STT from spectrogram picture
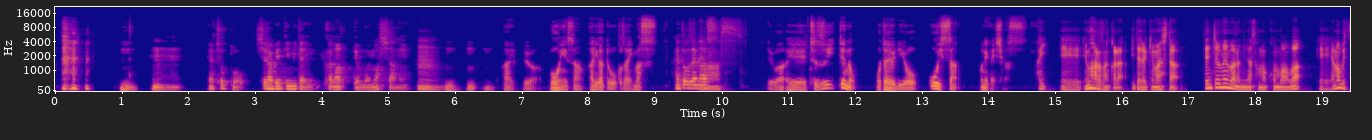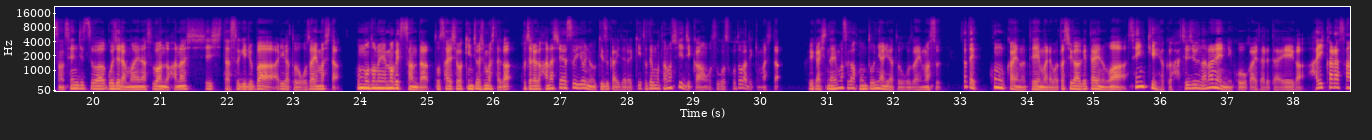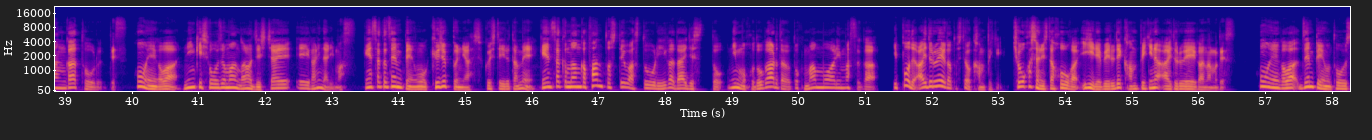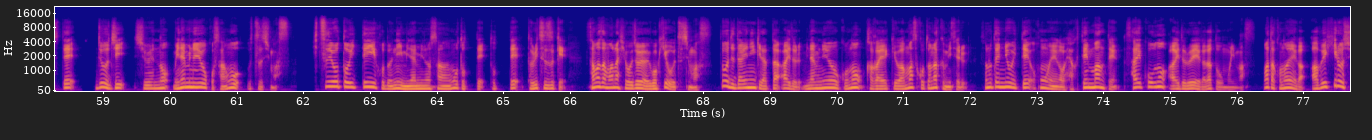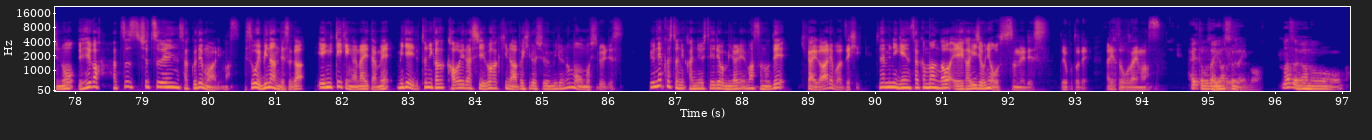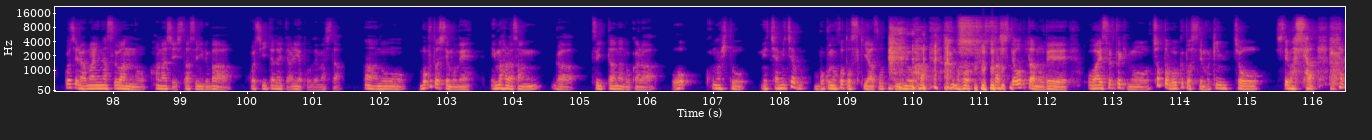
うん。うんうん。いや、ちょっと調べてみたいかなって思いましたね。うんう。ん。うん。うん。はい。では、ボーエンさん、ありがとうございます。ありがとうございま。ますす。では、えー、続いてのお便りを、大石さん、お願いします。はい、えー、M 原さんからいただきました。店長メンバーの皆様こんばんは。えー山口さん先日はゴジラマイナスワンの話したすぎるバーありがとうございました。本物の山口さんだと最初は緊張しましたが、こちらが話しやすいようにお気遣いいただき、とても楽しい時間を過ごすことができました。繰り返しになりますが、本当にありがとうございます。さて、今回のテーマで私が挙げたいのは、1987年に公開された映画、ハイカラさんが通るです。本映画は人気少女漫画の実写映画になります。原作全編を90分に圧縮しているため、原作漫画ファンとしてはストーリーがダイジェストにも程があるだろうと不満もありますが、一方でアイドル映画としては完璧。教科書にした方がいいレベルで完璧なアイドル映画なのです。本映画は全編を通して、常時主演の南野陽子さんを映します。必要と言っていいほどに南野さんを撮って、撮って、撮り続け、様々な表情や動きを映します。当時大人気だったアイドル、南野陽子の輝きを余すことなく見せる。その点において本映画は100点満点、最高のアイドル映画だと思います。またこの映画、阿部寛の映画初出演作でもあります。すごい美なんですが、演技経験がないため、見ていてとにかく可愛らしい若き日の阿部寛を見るのも面白いです。Unext に加入していれば見られますので、機会があればぜひ。ちなみに原作漫画は映画以上におすすめです。ということで、ありがとうございます。ありがとうございます。ます。まず、あの、ゴジラマイナスワンの話したすぎるバー、ご視聴いただいてありがとうございました。まあ、あの、僕としてもね、エマハラさんがツイッターなどから、お、この人、めちゃめちゃ僕のこと好きやぞっていうのは、あの、察しておったので、お会いするときも、ちょっと僕としても緊張してました。はい。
